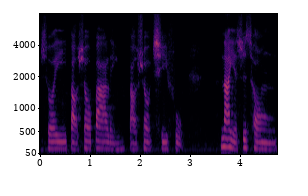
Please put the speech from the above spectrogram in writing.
所以饱受霸凌、饱受欺负。那也是从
